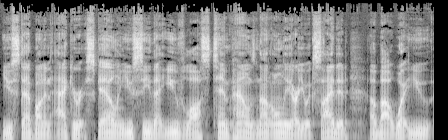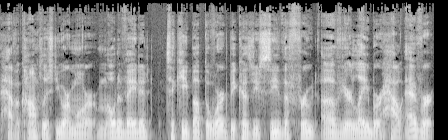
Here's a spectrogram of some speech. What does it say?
you step on an accurate scale and you see that you've lost 10 pounds, not only are you excited about what you have accomplished, you are more motivated to keep up the work because you see the fruit of your labor. However,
